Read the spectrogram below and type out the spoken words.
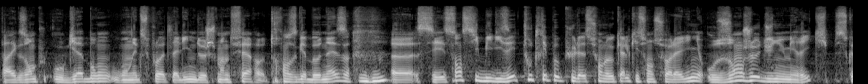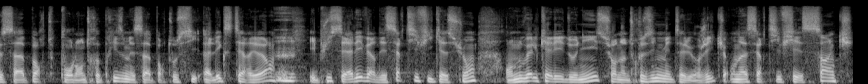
Par exemple, au Gabon, où on exploite la ligne de chemin de fer transgabonaise, mhm. euh, c'est sensibiliser toutes les populations locales qui sont sur la ligne aux enjeux du numérique, puisque ça apporte pour l'entreprise, mais ça apporte aussi à l'extérieur. Et puis c'est aller vers des certifications. En Nouvelle-Calédonie, sur notre usine métallurgique, on a certifié 5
